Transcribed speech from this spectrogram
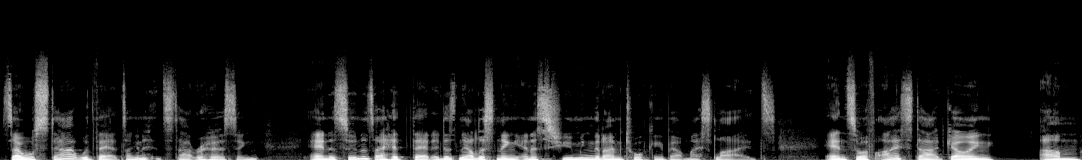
So we'll start with that. So I'm going to hit start rehearsing. And as soon as I hit that, it is now listening and assuming that I'm talking about my slides. And so if I start going, um,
